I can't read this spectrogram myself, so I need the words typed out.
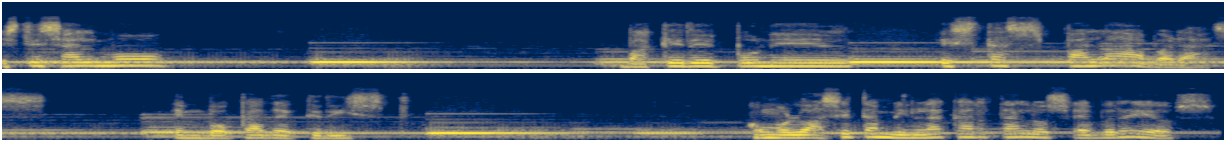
Este salmo querer poner estas palabras en boca de Cristo, como lo hace también la carta a los hebreos,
